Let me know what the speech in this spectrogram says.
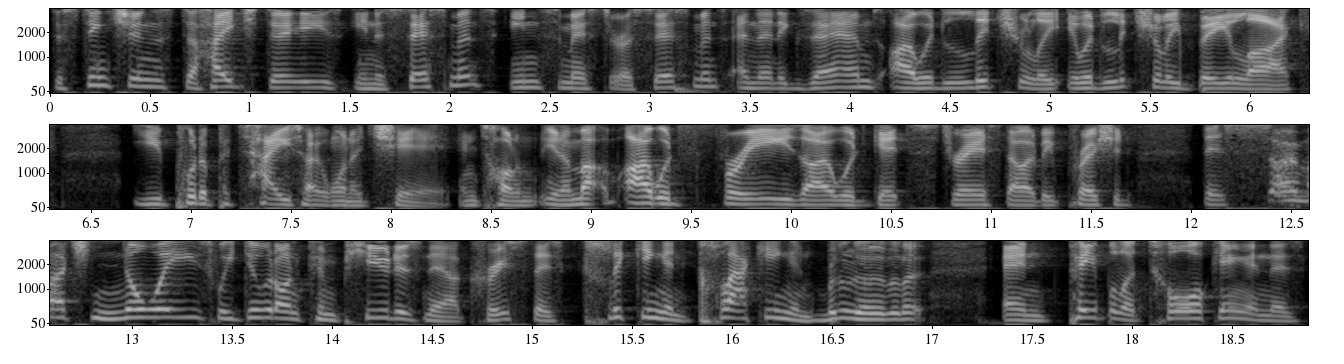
distinctions to HDs in assessments, in semester assessments, and then exams. I would literally, it would literally be like you put a potato on a chair and told them, you know, I would freeze, I would get stressed, I would be pressured. There's so much noise. We do it on computers now, Chris. There's clicking and clacking and blah, blah, blah, and people are talking and there's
